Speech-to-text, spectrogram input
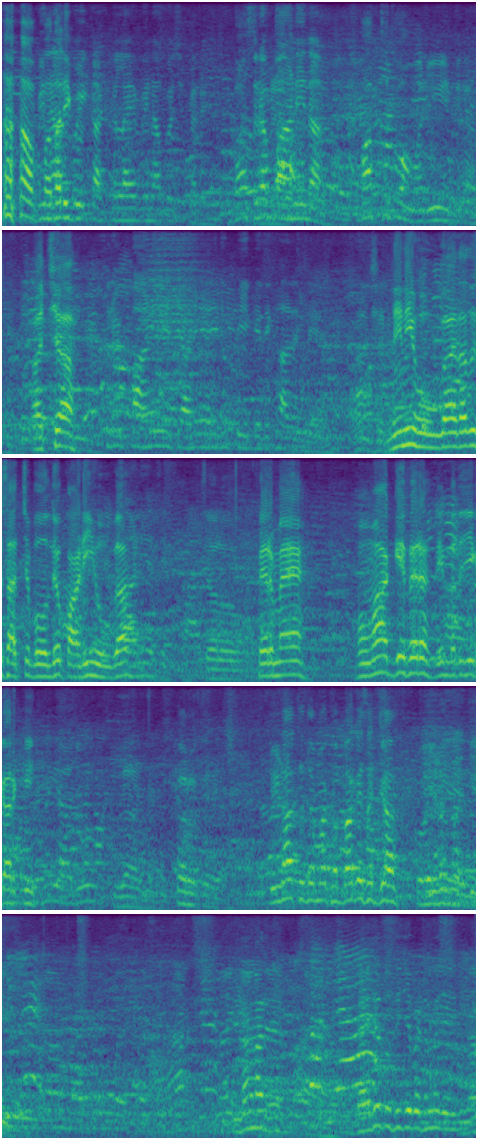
ਪਤਾ ਨਹੀਂ ਕੋਈ ਕੱਟ ਲਾਏ ਬਿਨਾ ਕੁਝ ਕਰੇ। ਸਿਰਫ ਪਾਣੀ ਨਾਲ। ਹੱਥ ਧੋਵਾਂ ਜੀ ਇਹ ਅੱਛਾ। ਸਿਰਫ ਪਾਣੀ ਇਹ ਚਾਹੀਏ ਇਹਨੂੰ ਪੀ ਕੇ ਦਿਖਾ ਦਿੰਦੇ ਆ। ਨਹੀਂ ਨਹੀਂ ਹੋਊਗਾ ਇਹਦਾ ਤੁਸੀਂ ਸੱਚ ਬੋਲਦੇ ਹੋ ਪਾਣੀ ਹੋਊਗਾ। ਪਾਣੀ ਅਸੀਂ ਚਲੋ ਫਿਰ ਮੈਂ ਹੋਵਾਂ ਅੱਗੇ ਫਿਰ ਹਿੰਮਤ ਜੀ ਕਰਕੇ। ਕਰੋ ਕਰੇ। ਕਿਹੜਾ ਹੱਥ ਤੇ ਮੈਂ ਖੱਬਾ ਕੇ ਸੱਜਾ? ਕੋਈ ਨਾ ਮਰਜ਼ੀ। ਨਾ ਮਰਜ਼ੀ। ਬਹਿ ਜਾ ਤੁਸੀਂ ਜੇ ਬੈਠਣਾ ਚਾਹੀਦਾ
